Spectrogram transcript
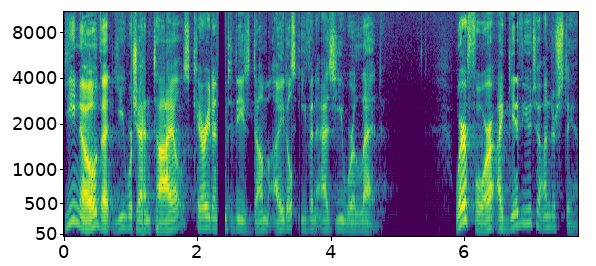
Ye know that ye were Gentiles, carried unto these dumb idols, even as ye were led. Wherefore I give you to understand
